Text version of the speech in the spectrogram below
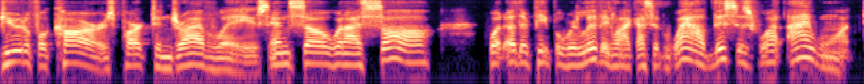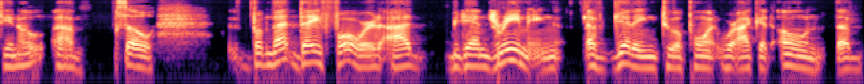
beautiful cars parked in driveways. And so when I saw what other people were living like, I said, "Wow, this is what I want." You know, um, so from that day forward, I began dreaming of getting to a point where I could own the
